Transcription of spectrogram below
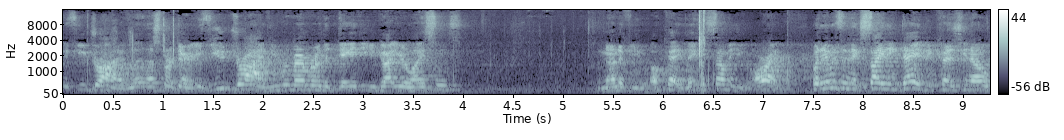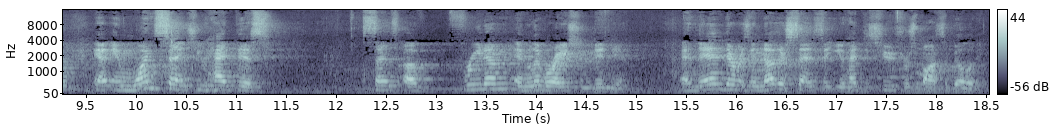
if you drive, let, us start there. If you drive, you remember the day that you got your license? None of you. Okay, maybe some of you. All right. But it was an exciting day because, you know, in one sense, you had this sense of freedom and liberation, didn't you? And then there was another sense that you had this huge responsibility,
